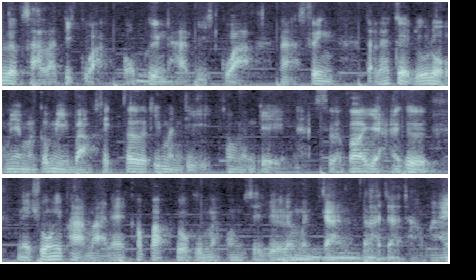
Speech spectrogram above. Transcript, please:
เลือกสหรัฐดีกว่าเพราะพื้นฐานดีกว่านะซึ่งแต่ถ้าเกิดยุโรปเนี่ยมันก็มีบางเซกเตอร์ที่มันดีเท่านั้นเองนะแล้วก็อย่างก็คือในช่วงที่ผ่านมาเนี่ยเขาปรับตัวขึ้นมาค่อนข้างเยอะแล้วเหมือนกันก็อาจจะทำให้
